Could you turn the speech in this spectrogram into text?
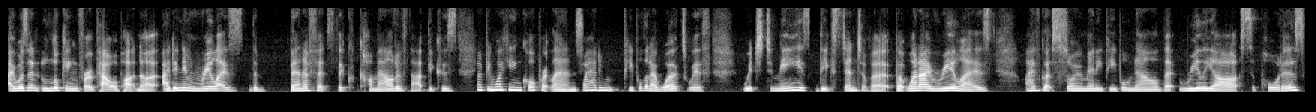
I wasn't looking for a power partner. I didn't even realize the benefits that could come out of that because I've been working in corporate lands. I had um, people that I worked with, which to me is the extent of it. But when I realized I've got so many people now that really are supporters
